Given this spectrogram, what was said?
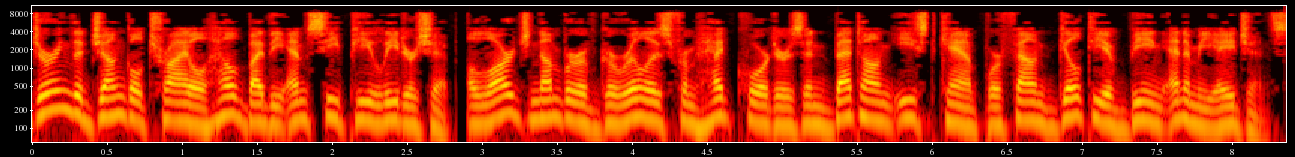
During the jungle trial held by the MCP leadership, a large number of guerrillas from headquarters and Betong East Camp were found guilty of being enemy agents.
